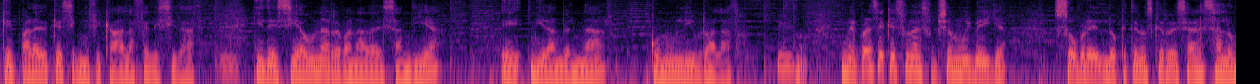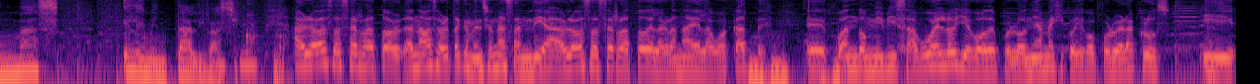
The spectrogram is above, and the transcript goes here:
que para él qué significaba la felicidad. Mm. Y decía una rebanada de sandía eh, mirando el mar con un libro al lado. Mm. Y me parece que es una descripción muy bella sobre lo que tenemos que regresar es a lo más elemental y básico. Hablabas hace rato, andabas ahorita que mencionas sandía, hablabas hace rato de la granada del aguacate. Eh, cuando mi bisabuelo llegó de Polonia a México, llegó por Veracruz, y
